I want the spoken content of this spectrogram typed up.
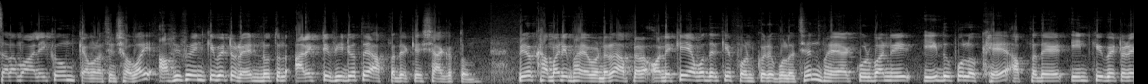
সালামু আলাইকুম, কেমন আছেন সবাই? আফিফা ইনকিউবেটরের নতুন আরেকটি ভিডিওতে আপনাদেরকে স্বাগতম। প্রিয় খামারি ভাই বোনেরা, আপনারা অনেকেই আমাদেরকে ফোন করে বলেছেন, ভাইয়া, কুরবানির ঈদ উপলক্ষে আপনাদের ইনকিউবেটরে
